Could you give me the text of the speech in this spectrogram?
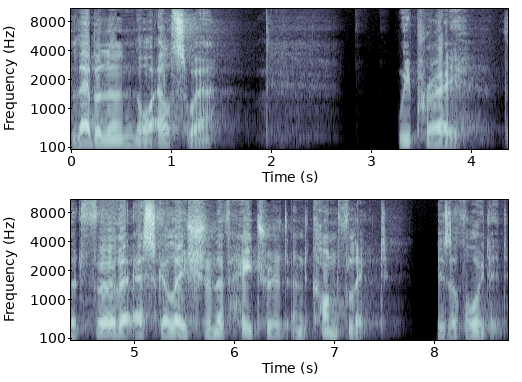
Lebanon, or elsewhere. We pray that further escalation of hatred and conflict is avoided.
